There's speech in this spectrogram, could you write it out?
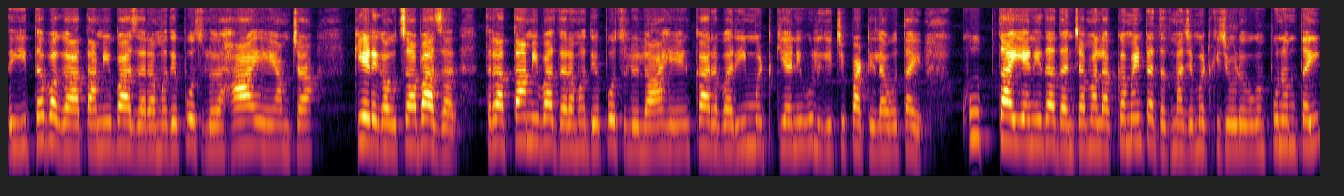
तर इथं बघा आता आम्ही बाजारामध्ये पोचलो हा आहे आमच्या केडगावचा बाजार. तर आता आम्ही बाजारामध्ये पोचलेलो आहे. कारभारी मटकी आणि हुलगीची पाटी लावत आहे. खूप ताई आणि दादांच्या मला कमेंट येतात. माझे मटकीचे व्हिडिओ बघून पूनम ताई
